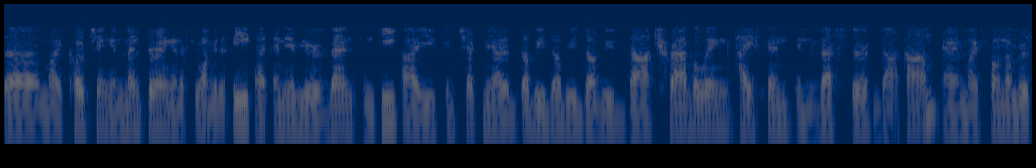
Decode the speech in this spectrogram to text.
uh, my coaching and mentoring, and if you want me to speak at any of your events and teach, uh, you can check me out at www.traveling-investor.com. And my phone number is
